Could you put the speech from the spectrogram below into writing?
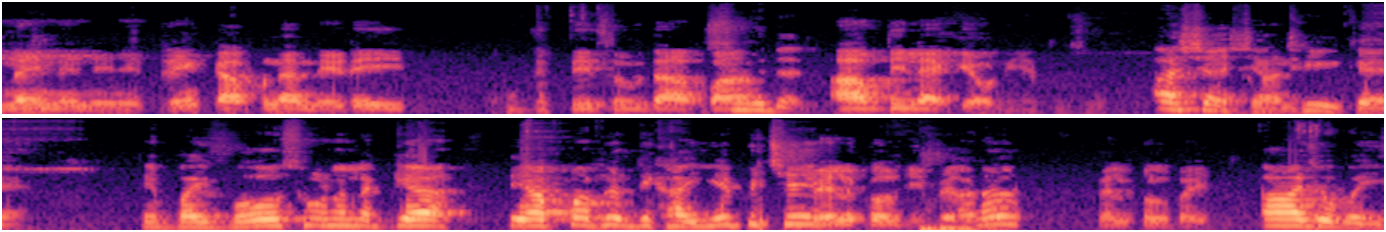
ਨਹੀਂ ਨਹੀਂ ਨਹੀਂ ਡਰਿੰਕ ਆਪਣਾ ਨੇੜੇ ਹੀ ਦਿੱਤੀ ਸੁਵਿਧਾ ਆਪਾਂ ਸੁਵਿਧਾ। ਦੀ ਲੈ ਕੇ ਆਉਣੀ ਹੈ ਤੁਸੀਂ ਅੱਛਾ ਅੱਛਾ ਹਾਂਜੀ। ਠੀਕ ਹੈ ਤੇ ਬਾਈ ਬਹੁਤ ਸੋਹਣਾ ਲੱਗਿਆ ਤੇ ਆਪਾਂ ਫਿਰ ਦਿਖਾਈਏ ਪਿੱਛੇ ਬਿਲਕੁਲ ਜੀ ਹਨਾ? ਬਿਲਕੁਲ ਬਾਈ ਜੀ। ਆ ਜਾਓ ਬਾਈ।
